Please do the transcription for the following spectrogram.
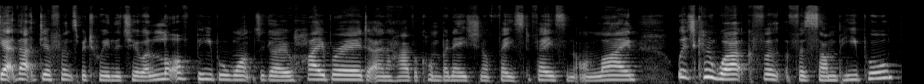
get that difference between the two. A lot of people want to go hybrid and have a combination of face to face and online, which can work for, for some people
